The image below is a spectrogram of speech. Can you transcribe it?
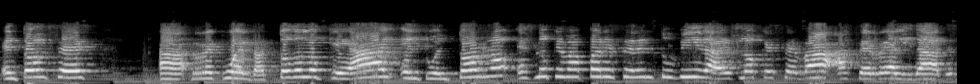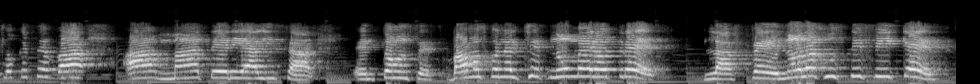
Entonces, Ah, recuerda, todo lo que hay en tu entorno es lo que va a aparecer en tu vida, es lo que se va a hacer realidad, es lo que se va a materializar. Entonces, vamos con el chip número 3. La fe, no la justifiques.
